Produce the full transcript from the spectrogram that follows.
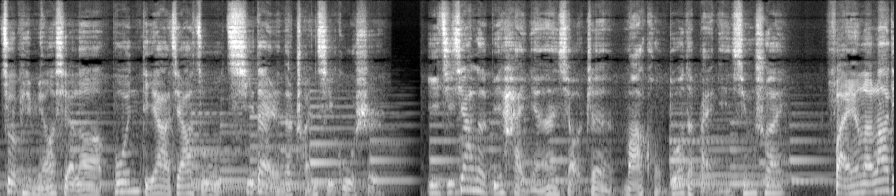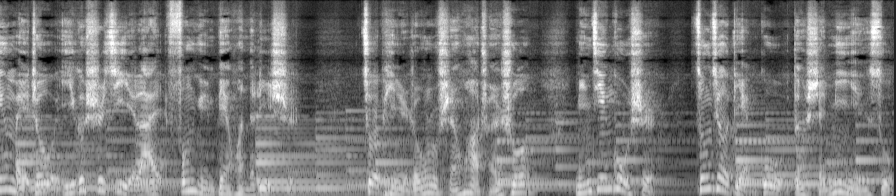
作品描写了波恩迪亚家族七代人的传奇故事，以及加勒比海沿岸小镇马孔多的百年兴衰，反映了拉丁美洲一个世纪以来风云变幻的历史。作品融入神话传说、民间故事、宗教典故等神秘因素，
